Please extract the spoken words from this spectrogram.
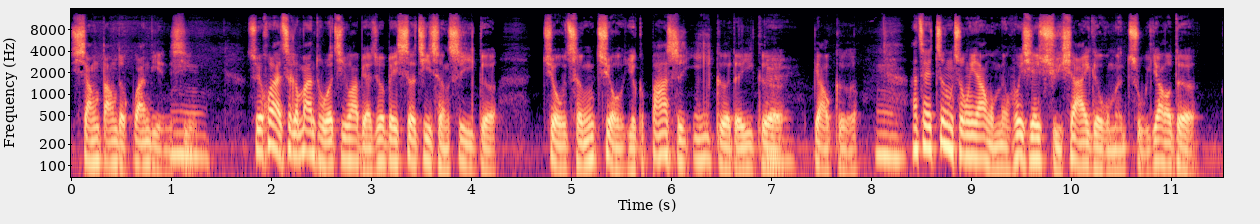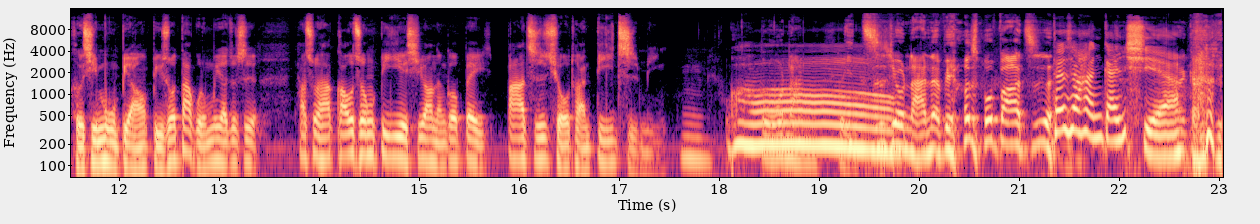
相当的关联性。所以后来这个曼陀罗计划表就被设计成是一个九乘九，有个八十一格的一个。表格，嗯，那在正中央，我们会先取下一个我们主要的核心目标，比如说大谷的目标就是，他说他高中毕业希望能够被八支球团第一指名，嗯，哇，多难，一支就难了，不要说八支，但是他很敢写啊，敢写，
